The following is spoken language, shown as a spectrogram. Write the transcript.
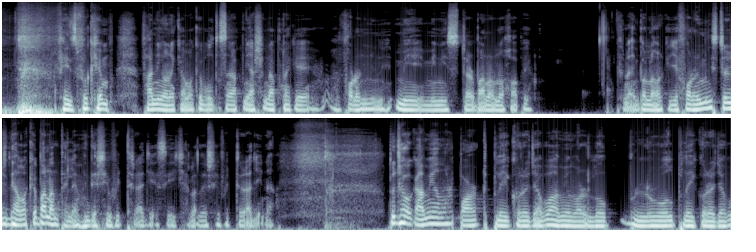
ফেসবুকে ফানি অনেকে আমাকে বলতেছেন, আপনি আসেন, আপনাকে ফরেন মিনিস্টার বানানো হবে। আমি বললাম আর কি যে ফরেন মিনিস্টার যদি আমাকে বানান, তাহলে আমি দেশে ফিরতে রাজি আছি এছাড়া দেশে ফিরতে রাজি না। তো যাই হোক, আমি আমার পার্ট প্লে করে যাব, আমি আমার রোল প্লে করে যাব,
